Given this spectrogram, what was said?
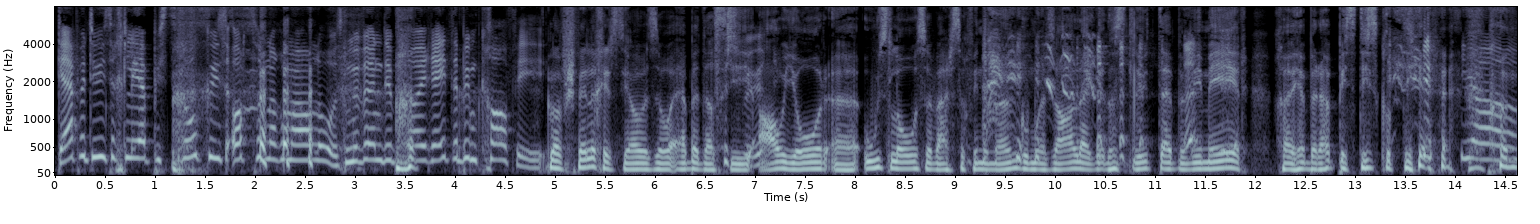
gebt uns ein bisschen etwas zurück, uns orthonormal los. Wir wollen über euch reden beim Kaffee. Ich glaube, vielleicht ist es ja auch so, eben, dass sie alle Jahre äh, auslosen, wer sich wie ein Mönch muss anlegen dass die Leute eben wie wir können über etwas diskutieren Ja.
